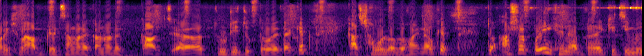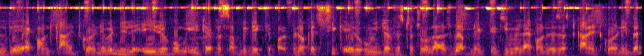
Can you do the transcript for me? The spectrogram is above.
অনেক সময় আপডেট ঝামেলার কারণে অনেক কাজ আহ, ত্রুটিযুক্ত হয়ে থাকে। কাজ সফলভাবে হয় না ওকে তো আসার পরে এখানে আপনারা একটি জিমেল দিয়ে অ্যাকাউন্ট কানেক্ট করে নেবেন, নিলে এইরকম ইন্টারফেস আপনি দেখতে পারবেন ওকে ঠিক এরকম ইন্টারফেসটা চলে আসবে, আপনি একটি জিমেল অ্যাকাউন্টে জাস্ট কানেক্ট করে নেবেন।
